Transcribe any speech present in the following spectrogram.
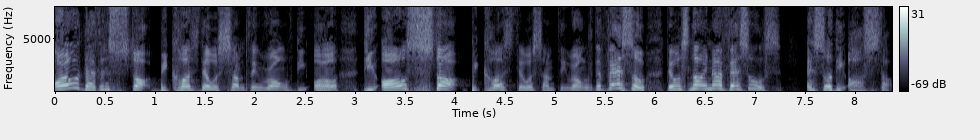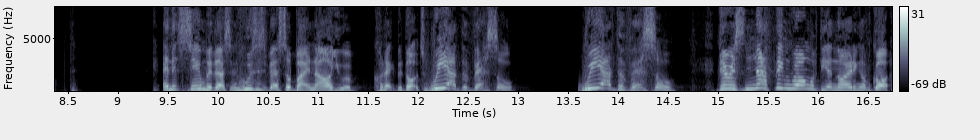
oil doesn't stop because there was something wrong with the oil. The oil stopped because there was something wrong with the vessel. There was not enough vessels. And so the oil stopped. And it's same with us. And who's this vessel? By now you connect the dots. We are the vessel. We are the vessel. There is nothing wrong with the anointing of God.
